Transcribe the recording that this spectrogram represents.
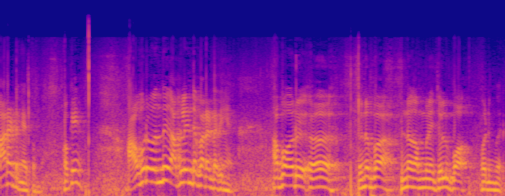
பாராட்டுங்க இப்போ. ஓகே அவர் வந்து அப்ளைன்ட்ட பாராட்டாதீங்க. அப்போ அவர் என்னப்பா இன்னும் கம்பெனி சொல்லுப்பா அப்படிம்பார்.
